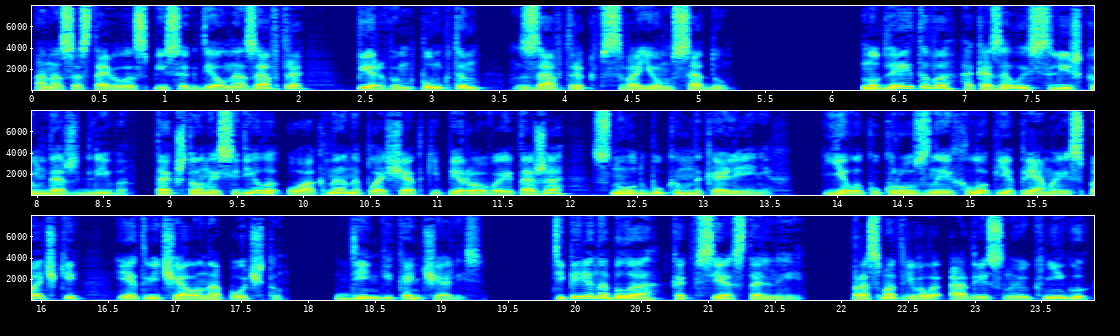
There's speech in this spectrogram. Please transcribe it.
она составила список дел на завтра, первым пунктом «завтрак в своем саду». Но для этого оказалось слишком дождливо, так что она сидела у окна на площадке первого этажа с ноутбуком на коленях, ела кукурузные хлопья прямо из пачки и отвечала на почту. Деньги кончались. Теперь она была, как все остальные, просматривала адресную книгу,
